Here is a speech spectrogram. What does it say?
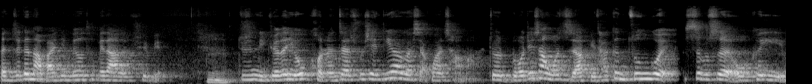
本质跟老白金没有特别大的区别。嗯，就是你觉得有可能再出现第二个小罐茶嘛？就逻辑上我只要比它更尊贵，是不是我可以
